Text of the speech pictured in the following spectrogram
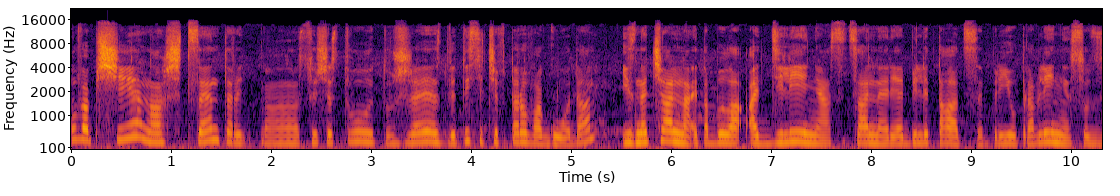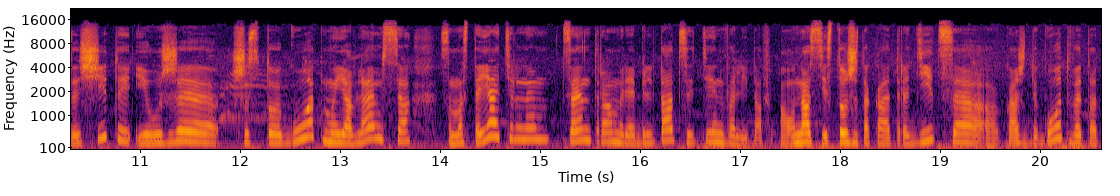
Ну, вообще наш центр э, существует уже с 2002 года. Изначально это было отделение социальной реабилитации при управлении соцзащиты, и уже шестой год мы являемся самостоятельным центром реабилитации детей-инвалидов. А У нас есть тоже такая традиция, э, каждый год в этот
